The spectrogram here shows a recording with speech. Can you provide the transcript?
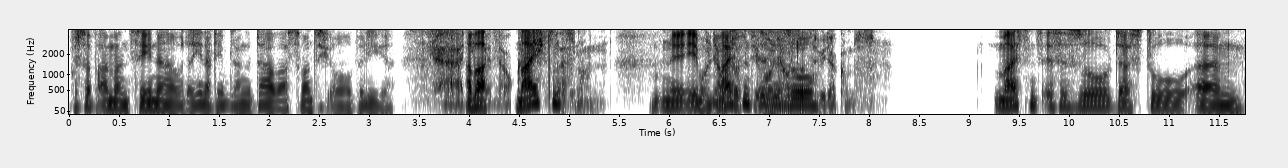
bist du auf einmal ein Zehner oder je nachdem, wie lange du da warst, 20 Euro billiger. Ja, die Aber meistens-. Nee, Die eben, meistens die ist es so, du wiederkommst. meistens ist es so, dass du ähm,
